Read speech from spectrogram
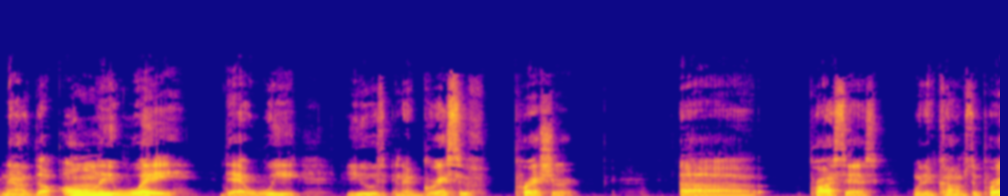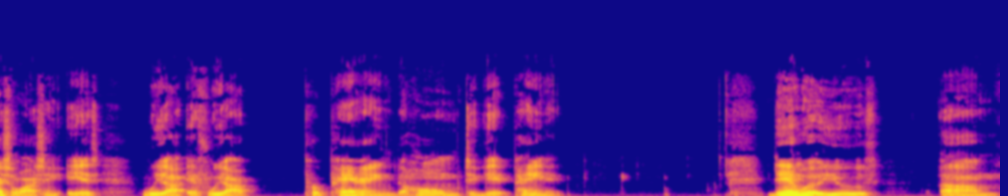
Now, the only way that we use an aggressive pressure uh, process when it comes to pressure washing is we are if we are preparing the home to get painted. Then we'll use um,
